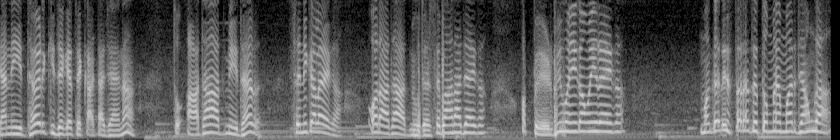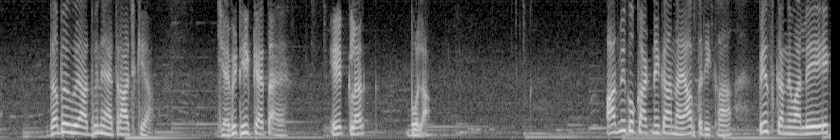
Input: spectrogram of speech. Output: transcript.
यानी इधर की जगह से काटा जाए ना तो आधा आदमी इधर से निकल आएगा और आधा आदमी उधर से बाहर आ जाएगा और पेड़ भी वहीं का वहीं रहेगा। मगर इस तरह से तो मैं मर जाऊँगा। दबे हुए आदमी ने ऐतराज किया। यह भी ठीक कहता है, एक क्लर्क बोला। आदमी को काटने का नायाब तरीका पेश करने वाले एक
